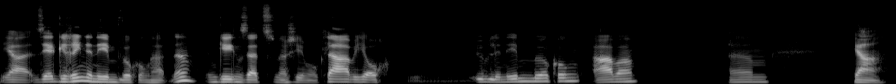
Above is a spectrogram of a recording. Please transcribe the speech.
ja sehr geringe Nebenwirkungen hat, ne? Im Gegensatz zu einer Chemo. Klar habe ich auch üble Nebenwirkungen, aber ähm, ja,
